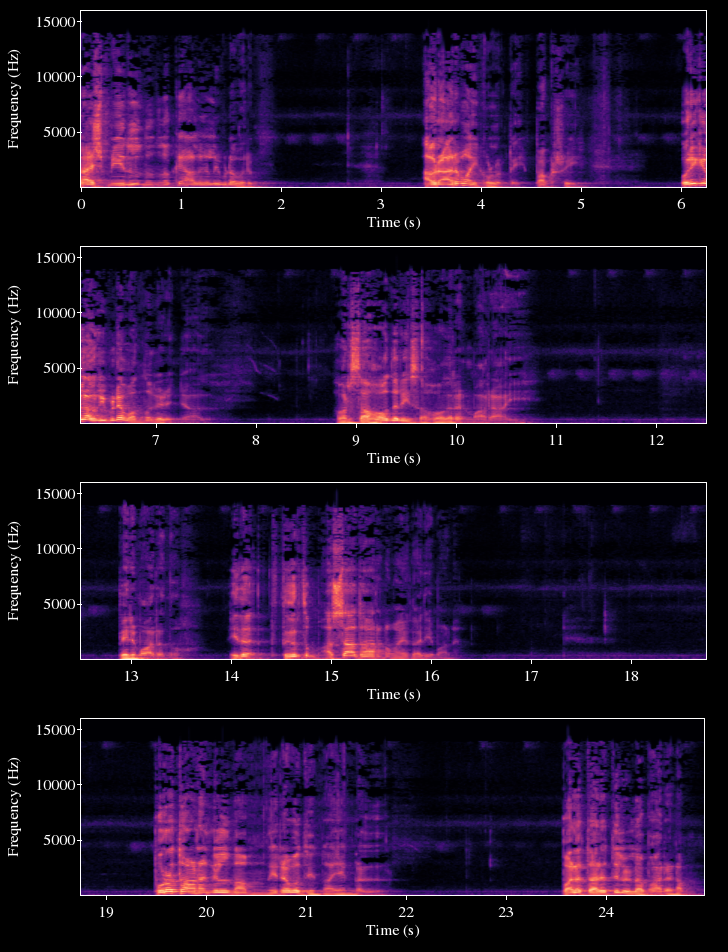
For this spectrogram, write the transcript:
കാശ്മീരിൽ നിന്നൊക്കെ ആളുകൾ ഇവിടെ വരും. അവരാരുമായിക്കൊള്ളട്ടെ? പക്ഷേ ഒരിക്കൽ അവർ ഇവിടെ വന്നു കഴിഞ്ഞാൽ അവർ സഹോദരി സഹോദരന്മാരായി പെരുമാറുന്നു. ഇത് തീർത്തും അസാധാരണമായ കാര്യമാണ്. പുറത്താണെങ്കിൽ നാം നിരവധി നയങ്ങൾ പല തരത്തിലുള്ള ഭരണം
